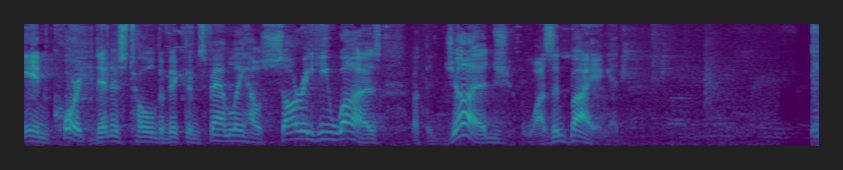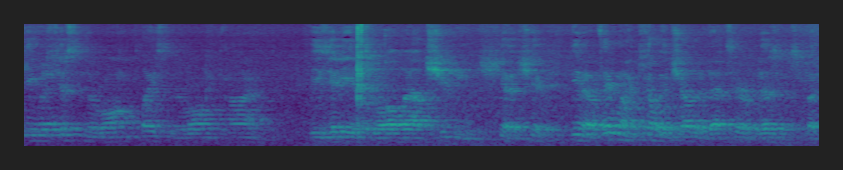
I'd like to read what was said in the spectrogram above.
In court, Dennis told the victim's family how sorry he was, but the judge wasn't buying it. He was just in the wrong place at the wrong time. These idiots are all out shooting shit. Uh, you know, if they want to kill each other, that's their business. But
